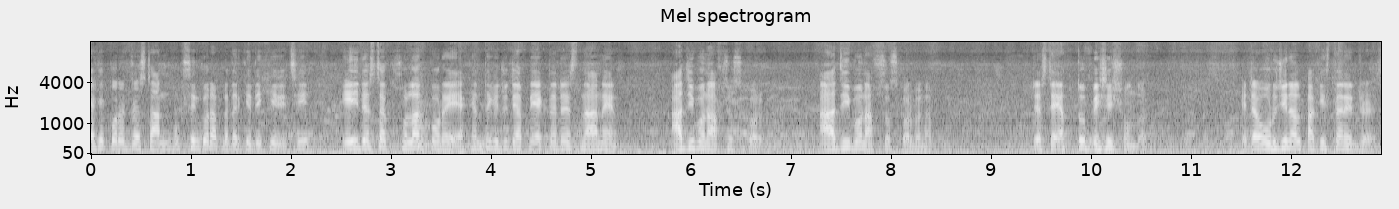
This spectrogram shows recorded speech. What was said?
এক এক করে ড্রেসটা আনবক্সিং করে আপনাদেরকে দেখিয়ে দিচ্ছি। এই ড্রেসটা খোলার পরে এখান থেকে যদি আপনি একটা ড্রেস না নেন, আজীবন আফসোস করবেন। আজীবন আফসোস করবেন আপনি। ড্রেসটা এত বেশি সুন্দর। এটা অরিজিনাল পাকিস্তানের ড্রেস।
